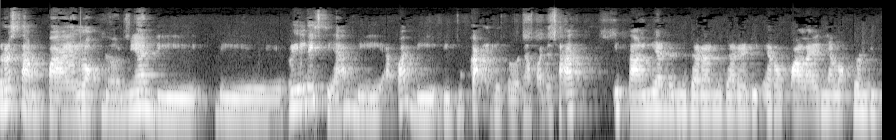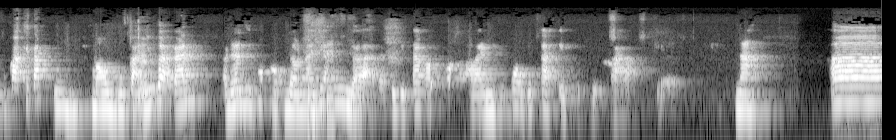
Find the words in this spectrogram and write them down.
Terus sampai lockdownnya di dirilis ya, di apa di dibuka gitu. Nah pada saat Italia dan negara-negara di Eropa lainnya lockdown dibuka, kita mau buka Ya. juga kan? Padahal kita lockdown aja enggak, tapi kita kalau orang lain buka kita ikut buka. gitu. Nah Eh,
